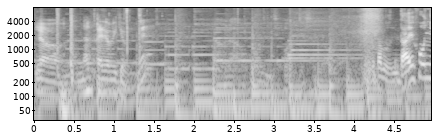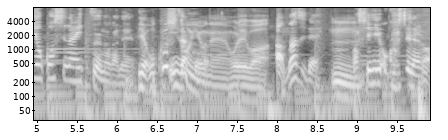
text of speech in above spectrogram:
いや何回でもいいけどね多分、台本に起こしてないっつうのがね。いや起こしとんよね俺はあ、マジで？うんわし起こしてないわ。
